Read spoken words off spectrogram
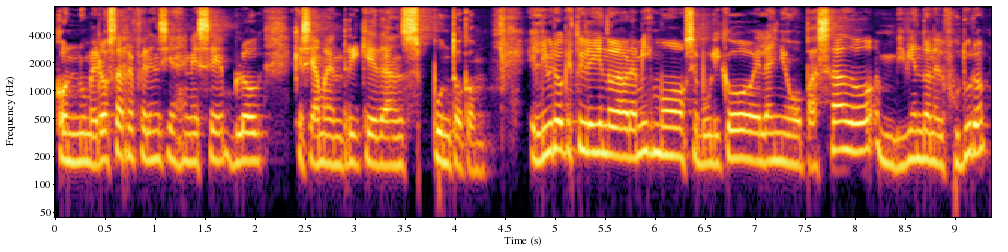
con numerosas referencias en ese blog que se llama enriquedance.com. El libro que estoy leyendo ahora mismo se publicó el año pasado, Viviendo en el futuro,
